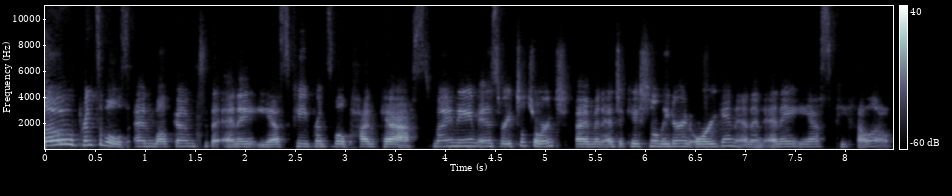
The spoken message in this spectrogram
Hello, principals, and welcome to the NAESP Principal Podcast. My name is Rachel George. I'm an educational leader in Oregon and an NAESP fellow.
